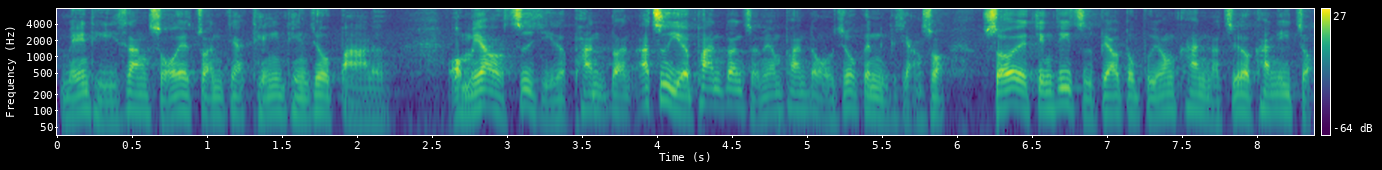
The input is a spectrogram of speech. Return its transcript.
媒体上，所谓专家听一听就罢了。我们要有自己的判断啊，自己的判断怎么样判断？我就跟你讲说，所有经济指标都不用看了，只有看一种，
